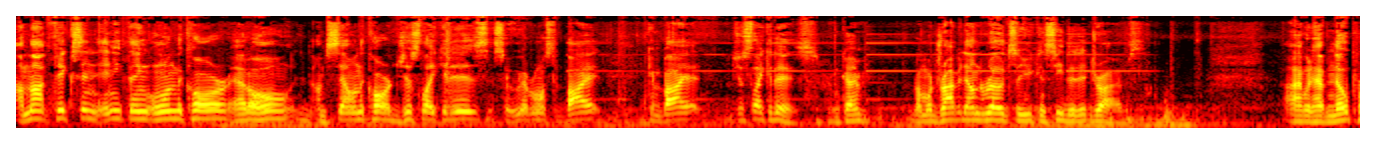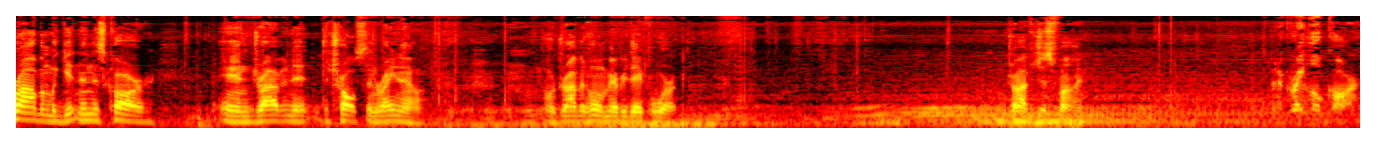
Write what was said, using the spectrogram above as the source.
I'm not fixing anything on the car at all. I'm selling the car just like it is. So whoever wants to buy it can buy it just like it is, okay? But I'm gonna drive it down the road so you can see that it drives. I would have no problem with getting in this car and driving it to Charleston right now or drive it home every day for work. Drives just fine. It's been a great little car.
